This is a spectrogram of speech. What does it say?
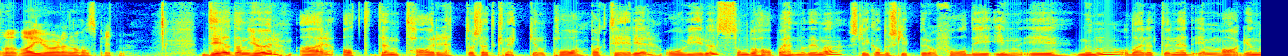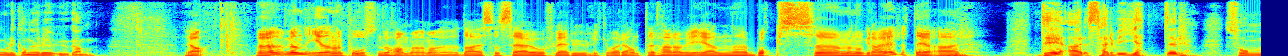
Og Hva gjør denne håndspriten? Det den gjør, er at den tar rett og slett knekken på bakterier og virus som du har på hendene dine, slik at du slipper å få de inn i munnen og deretter ned i magen, hvor de kan gjøre ugagn. Ja, men i denne posen du har med deg, så ser jeg jo flere ulike varianter. Her har vi en eh, boks eh, med noe greier. Det er Det er servietter som,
